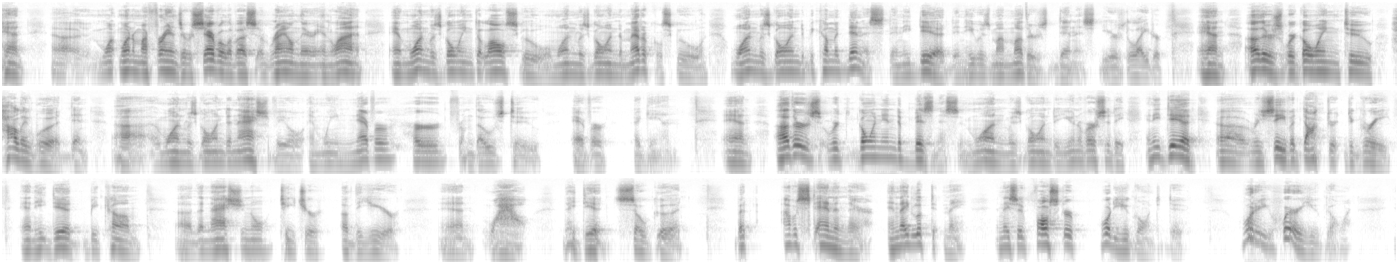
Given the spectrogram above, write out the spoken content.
And uh, one, one of my friends, there were several of us around there in line, and one was going to law school, and one was going to medical school, and one was going to become a dentist, and he did, and he was my mother's dentist years later. And others were going to Hollywood, and uh, one was going to Nashville, and we never heard from those two ever again. And Others were going into business, and one was going to university. And he did uh, receive a doctorate degree, and he did become uh, the National Teacher of the Year. And wow, they did so good. But I was standing there, and they looked at me, and they said, Foster, what are you going to do? What are you, where are you going?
